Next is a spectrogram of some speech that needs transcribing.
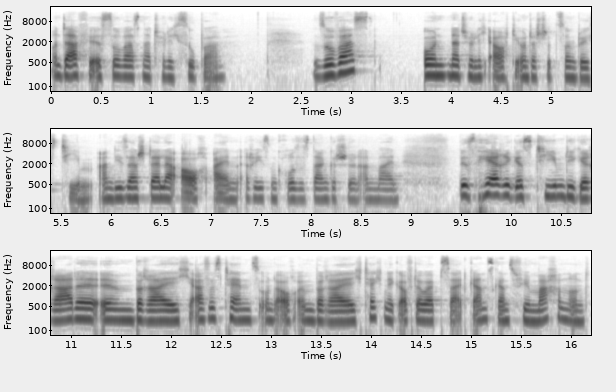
Und dafür ist sowas natürlich super. Sowas und natürlich auch die Unterstützung durchs Team. An dieser Stelle auch ein riesengroßes Dankeschön an mein bisheriges Team, die gerade im Bereich Assistenz und auch im Bereich Technik auf der Website ganz, ganz viel machen und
